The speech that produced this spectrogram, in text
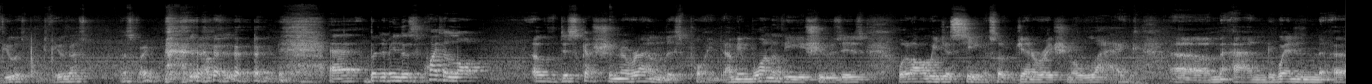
viewers' point of view, that's, that's great. Uh, but I mean, there's quite a lot of discussion around this point. I mean, one of the issues is, well, are we just seeing a sort of generational lag? Um, and when um,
